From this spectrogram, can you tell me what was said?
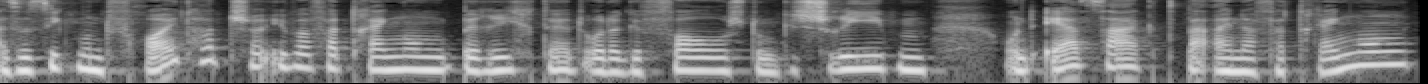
Also Sigmund Freud hat schon über Verdrängung berichtet oder geforscht und geschrieben und er sagt, bei einer Verdrängung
